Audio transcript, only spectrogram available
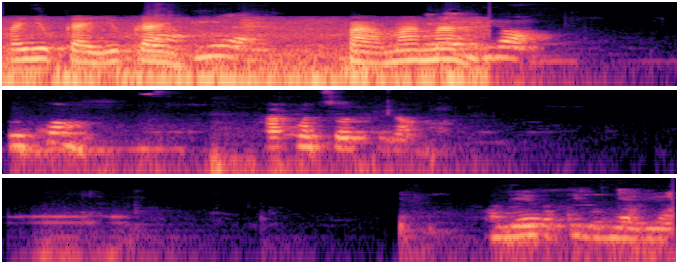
ไปอยู่ไก่อยู่ไก่เมื่อยป่ามามา พี่น้องดูคว่ำพักมันสดพี่น้องอันนี้ก็ติดอย่างเดียว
